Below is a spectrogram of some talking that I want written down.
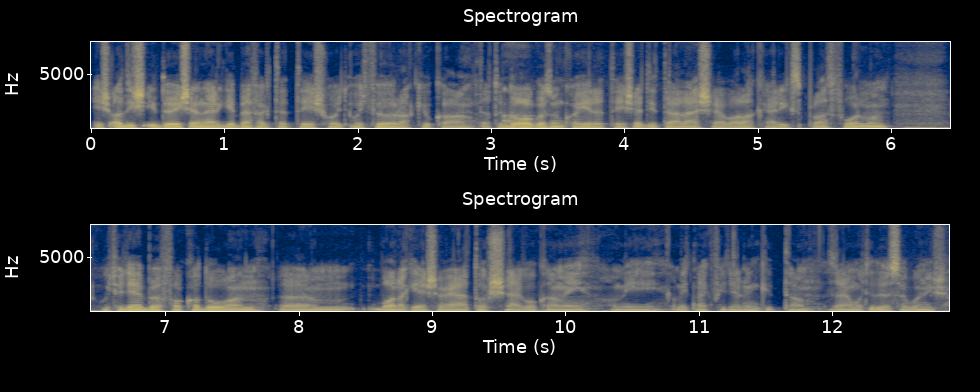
és az is idő és energia befektetés, hogy, hogy fölrakjuk a, tehát hogy Aha. dolgozunk a hirdetés editálásával akár X platformon, úgyhogy ebből fakadóan um, vannak ilyen sajátosságok, ami, ami, amit megfigyelünk itt az elmúlt időszakban is.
